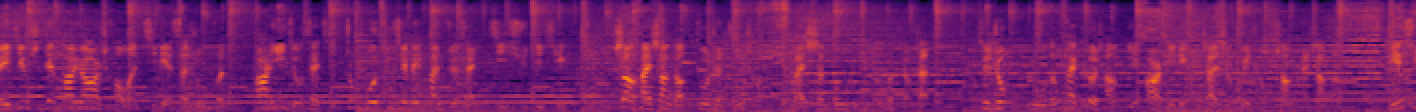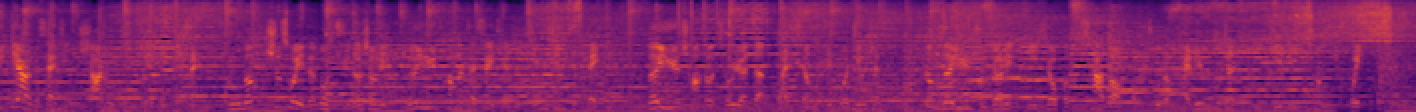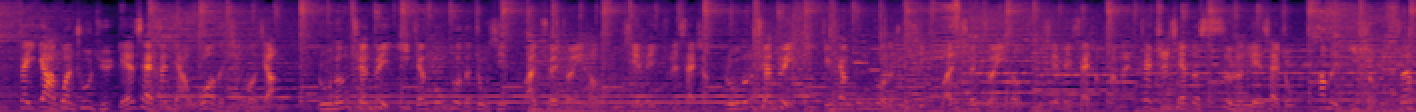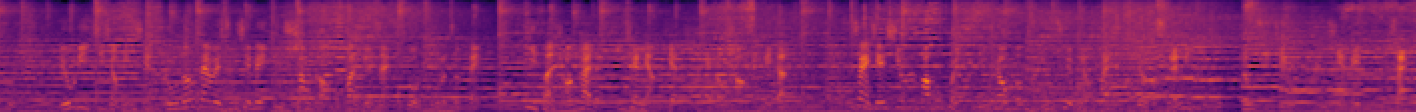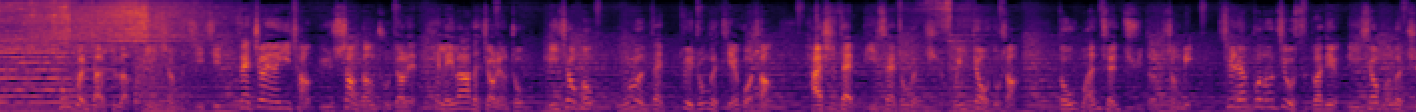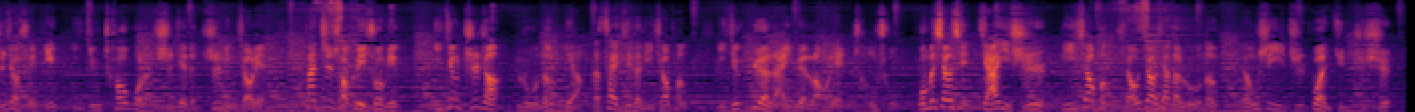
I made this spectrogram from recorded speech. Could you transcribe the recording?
北京时间八月二十号晚七点三十五分，二零一九赛季中国足协杯半决赛继续进行，上海上港坐镇主场迎来山东鲁能的挑战。最终，鲁能在客场以二比零战胜对手上海上港，连续第二个赛季杀入足协杯决赛。鲁能之所以能够取得胜利，得益于他们在赛前的精心准备，得益于场上球员的顽强拼搏精神，更得益于主教练李霄鹏恰到好处的排兵布阵挥。在亚冠出局、联赛三甲无望的情况下，鲁能全队已将工作的重心完全转移到足协杯决赛上。鲁能全队已经将工作的重心完全转移到足协杯赛场上来。在之前的四轮联赛中，他们一胜三负，流利迹象明显。鲁能在为足协杯与上港的半决赛做足了准备，一反常态的提前两天来到上海备战。赛前新闻发布会，李霄鹏明确表示充分展示了必胜的信心。在这样一场与上港主教练佩雷拉的较量中，李霄鹏无论在最终的结果上，还是在比赛中的指挥调度上，都完全取得了胜利。虽然不能就此断定李霄鹏的执教水平已经超过了世界的知名教练，但至少可以说明，已经执掌鲁能两个赛季的李霄鹏已经越来越老练成熟。我们相信，假以时日，李霄鹏调教下的鲁能仍是一支冠军之师。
